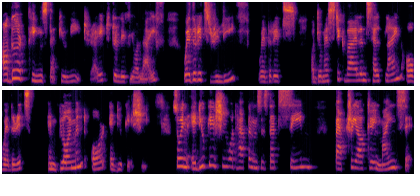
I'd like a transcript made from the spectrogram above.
other things that you need, right, to live your life, whether it's relief, whether it's a domestic violence helpline, or whether it's employment or education. So, in education, what happens is that same patriarchal mindset,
